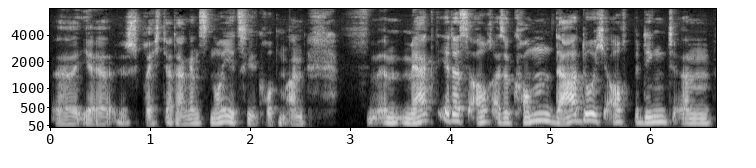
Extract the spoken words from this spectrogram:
Äh, ihr sprecht ja da ganz neue Zielgruppen an. Ähm, merkt ihr das auch? Also kommen dadurch auch bedingt ähm,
